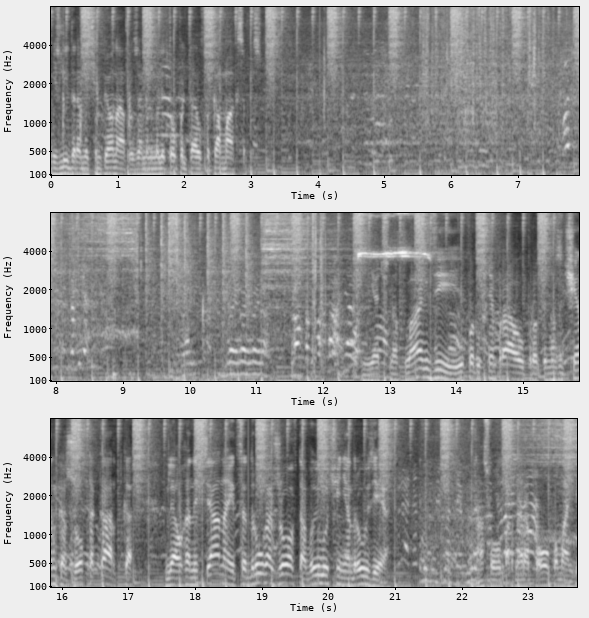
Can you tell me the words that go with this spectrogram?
між лідерами чемпіонату Земен Мелітополь та ЛФК Максимус. М'яч на фланзі і порушення правил проти Музиченка. Жовта картка для Оганесяна. І це друга жовта. Вилучення, друзі. На свого партнера по команді.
